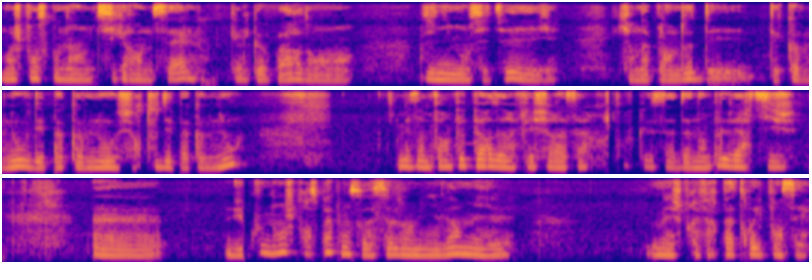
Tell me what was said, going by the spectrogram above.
Moi, je pense qu'on a un petit grain de sel, quelque part, dans une immensité, et qu'il y en a plein d'autres, des, comme nous, des pas comme nous, surtout des pas comme nous. Mais ça me fait un peu peur de réfléchir à ça. Je trouve que ça donne un peu le vertige. Euh, du coup, non, je pense pas qu'on soit seul dans l'univers, mais, mais je préfère pas trop y penser.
